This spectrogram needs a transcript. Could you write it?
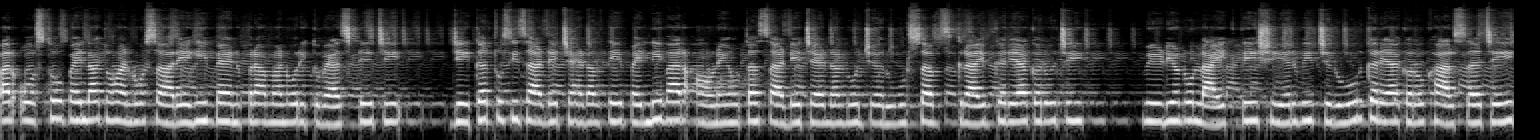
ਪਰ ਉਸ ਤੋਂ ਪਹਿਲਾਂ ਤੁਹਾਨੂੰ ਸਾਰੇ ਹੀ ਭੈਣ ਭਰਾਵਾਂ ਨੂੰ ਰਿਕਵੈਸਟ ਹੈ ਜੀ। ਜੇਕਰ ਤੁਸੀਂ ਸਾਡੇ ਚੈਨਲ ਤੇ ਪਹਿਲੀ ਵਾਰ ਆਉਣੇ ਹੋ ਤਾਂ ਸਾਡੇ ਚੈਨਲ ਨੂੰ ਜਰੂਰ ਸਬਸਕ੍ਰਾਈਬ ਕਰਿਆ ਕਰੋ ਜੀ। ਵੀਡੀਓ ਨੂੰ ਲਾਈਕ ਤੇ ਸ਼ੇਅਰ ਵੀ ਜਰੂਰ ਕਰਿਆ ਕਰੋ, ਖਾਲਸਾ ਜੀ।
